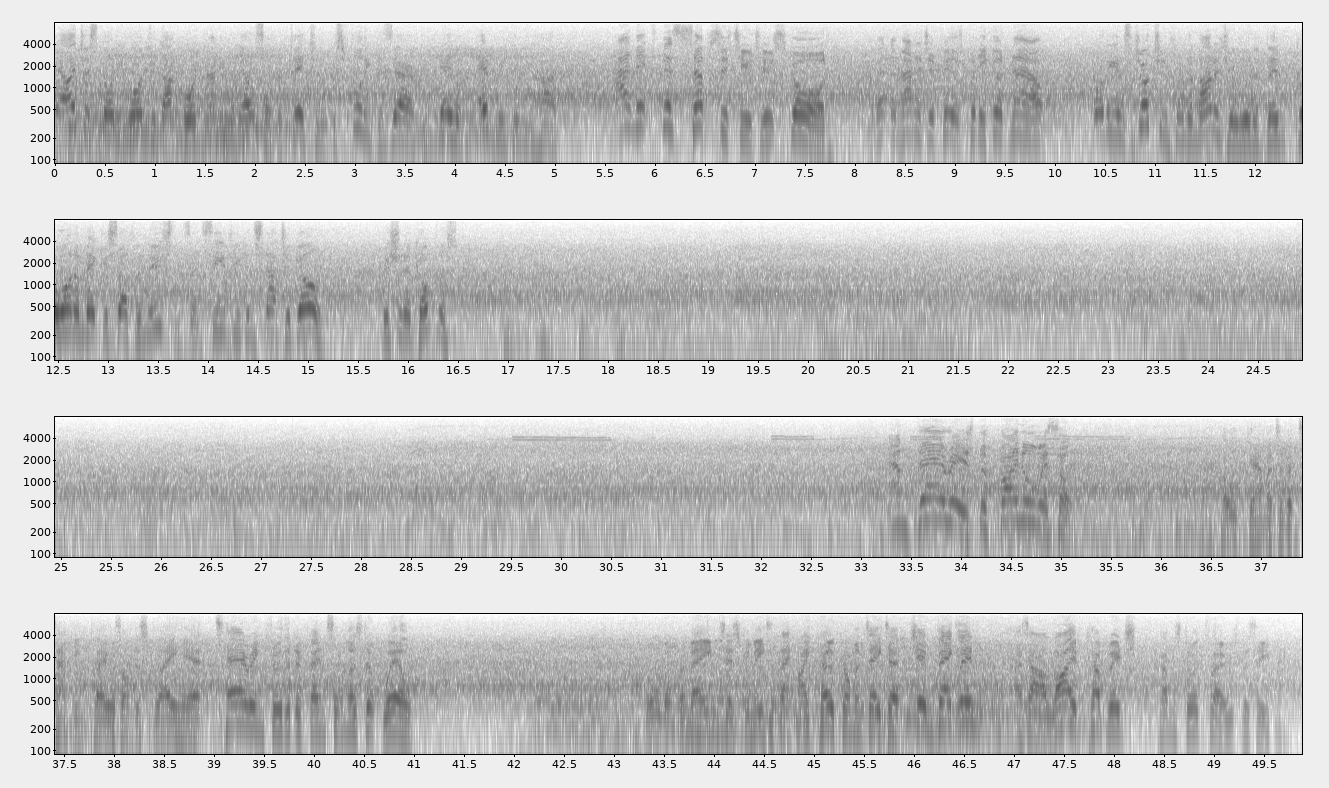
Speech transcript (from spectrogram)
Yeah, I just thought he wanted that more than anyone else on the pitch, and it was fully deserved. He gave it everything he had. And it's the substitute who scored. I bet the manager feels pretty good now. Well, the instruction from the manager would have been, go on and make yourself a nuisance and see if you can snatch a goal. Mission accomplished. There is the final whistle. The whole gamut of attacking play was on display here, tearing through the defence almost at will. And all that remains is for me to thank my co-commentator Jim Beglin as our live coverage comes to a close this evening.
